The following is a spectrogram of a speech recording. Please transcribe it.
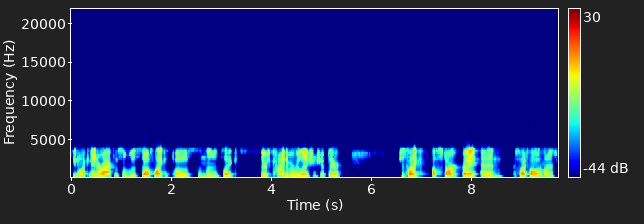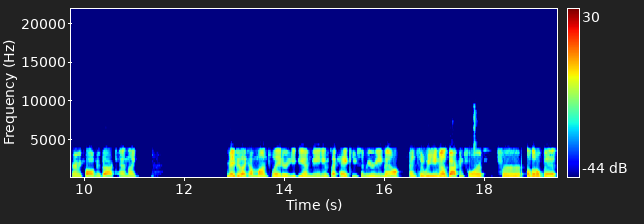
you know, I can interact with some of his stuff, like his posts, and then it's like there's kind of a relationship there just like a start, right? And so I followed him on Instagram. He followed me back, and like maybe like a month later, he DM'd me and he was like, "Hey, can you send me your email?" And so we emailed back and forth for a little bit,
